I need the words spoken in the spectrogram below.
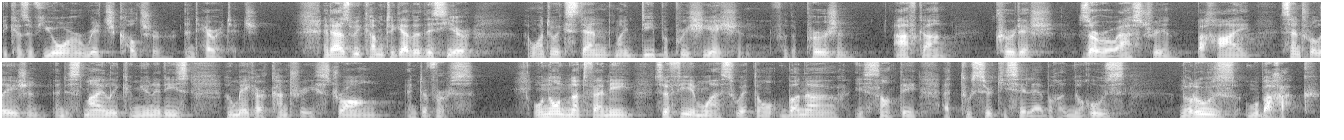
because of your rich culture and heritage. And as we come together this year, I want to extend my deep appreciation for the Persian, Afghan, Kurdish, Zoroastrian, Baha'i, Central Asian and Ismaili communities who make our country strong and diverse. Au nom de notre famille, Sophie et moi souhaitons bonheur et santé à tous ceux qui célèbrent Nowruz. Nowruz Mubarak.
